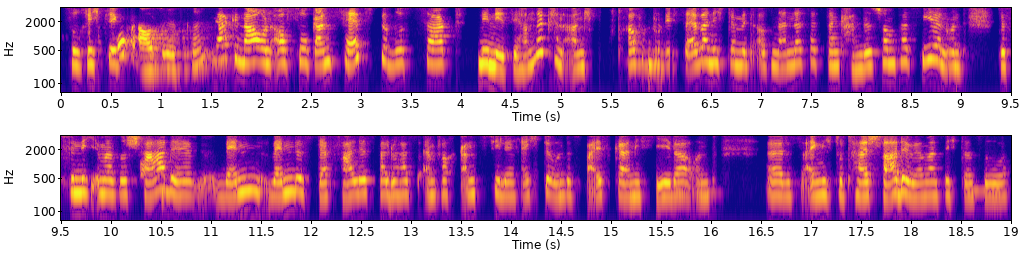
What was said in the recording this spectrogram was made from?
so richtig Druck ausübt, ne? ja genau und auch so ganz selbstbewusst sagt, nee, nee, sie haben da keinen Anspruch drauf und du dich selber nicht damit auseinandersetzt, dann kann das schon passieren. Und das finde ich immer so schade, wenn, wenn das der Fall ist, weil du hast einfach ganz viele Rechte und das weiß gar nicht jeder. Und äh, das ist eigentlich total schade, wenn man sich da so,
